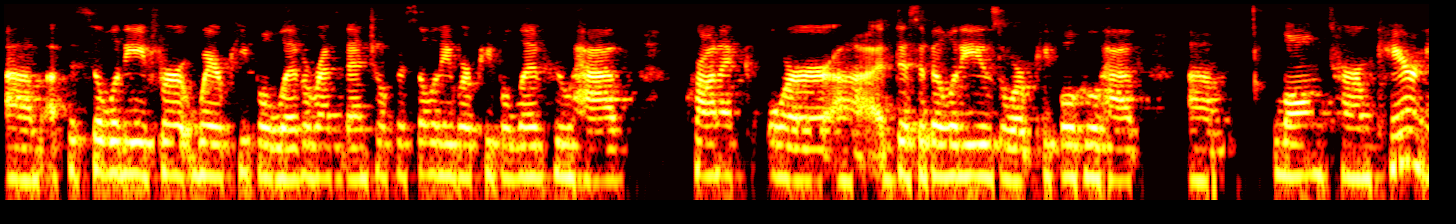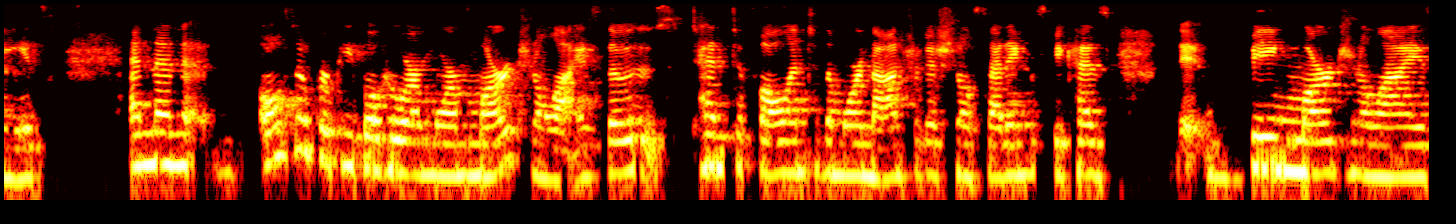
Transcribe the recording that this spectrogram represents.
um, a facility for where people live, a residential facility where people live who have chronic or uh, disabilities or people who have um, long-term care needs. And then also for people who are more marginalized, those tend to fall into the more non traditional settings because being marginalized,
